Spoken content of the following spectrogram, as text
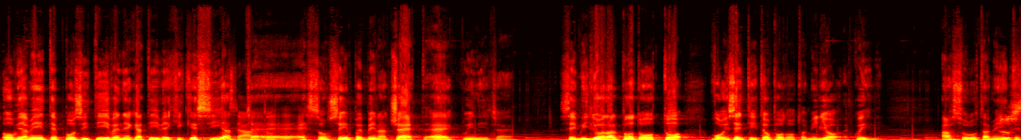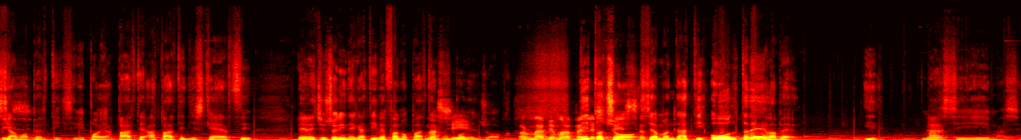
Ovviamente positive, negative, chi che sia, Esatto. cioè, eh, sono sempre ben accette. eh, quindi, cioè, se migliora il prodotto, voi sentite un prodotto migliore. Quindi, assolutamente siamo apertissimi. Poi, a parte, a parte gli scherzi, le recensioni negative fanno parte Ma anche sì, un po' del gioco. ormai abbiamo la pelle Detto ciò, siamo andati oltre, vabbè, il- ma Eh. sì, ma sì.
